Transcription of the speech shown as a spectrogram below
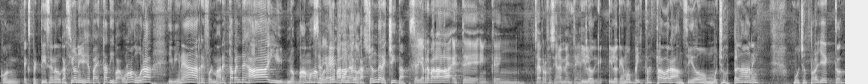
con expertise en educación. Y dije, pues esta tipa una dura. Y vine a reformar esta pendejada y nos vamos a Se poner con la con- educación derechita. Se veía preparada este, en, en- o sea, profesionalmente. En Y lo, que, y lo que hemos visto hasta ahora han sido muchos planes, muchos proyectos,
